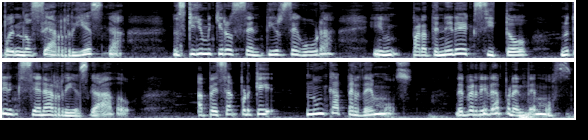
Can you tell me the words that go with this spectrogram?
pues no se arriesga. No es que yo me quiero sentir segura y para tener éxito no tiene que ser arriesgado. A pesar porque nunca perdemos, de perdida aprendemos.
